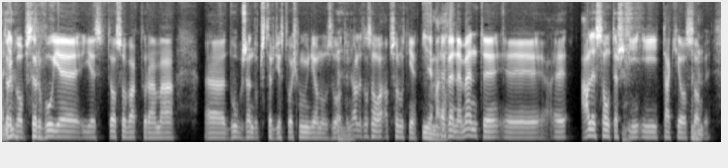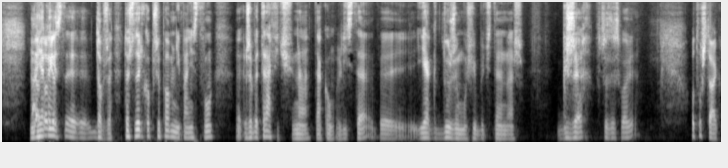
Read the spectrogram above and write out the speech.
którego obserwuję, jest to osoba, która ma e, dług rzędu 48 milionów złotych, ale to są absolutnie Mhm. Ewenementy, ale są też i, i takie osoby. A jaka Natomiast- jest, e, dobrze, to jeszcze tylko przypomnij Państwu, e, żeby trafić na taką listę, e, jak duży musi być ten nasz grzech, w cudzysłowie? Otóż tak.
